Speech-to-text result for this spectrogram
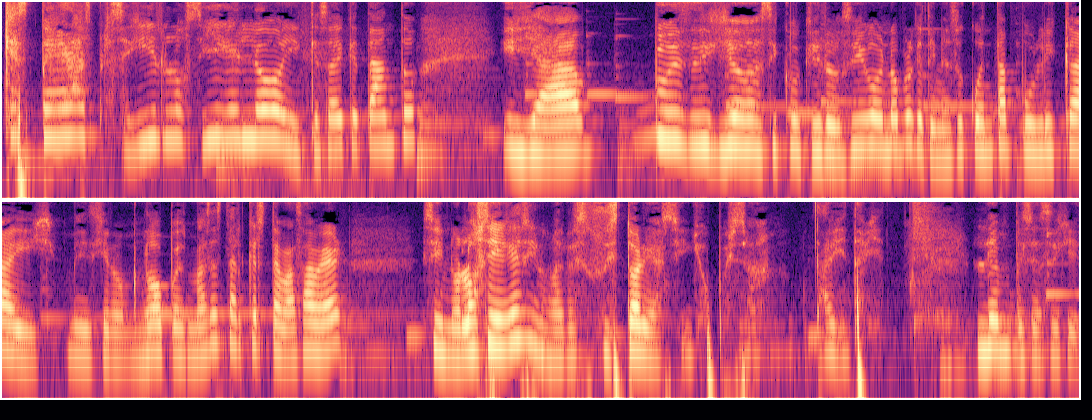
qué esperas? Perseguirlo, síguelo y qué sabe qué tanto. Y ya pues yo así como que lo sigo, ¿no? Porque tenía su cuenta pública y me dijeron, no, pues más Stalkers te vas a ver si no lo sigues y nomás ves sus historias. Y yo, pues, ah, está bien, está bien. Lo empecé a seguir.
